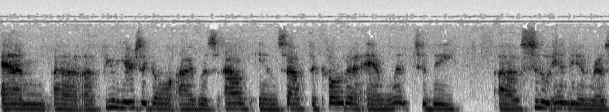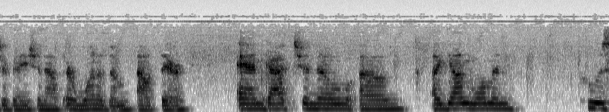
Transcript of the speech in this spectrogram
And uh, a few years ago, I was out in South Dakota and went to the uh, Sioux Indian Reservation out there, one of them out there, and got to know um, a young woman whose,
